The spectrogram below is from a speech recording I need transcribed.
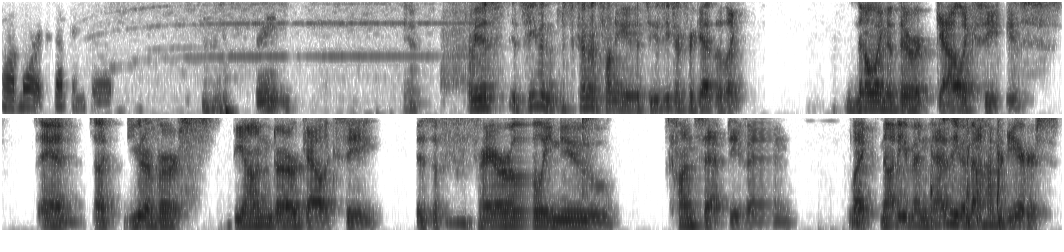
uh, more accepting to it. Great. Yeah, I mean, it's it's even it's kind of funny. It's easy to forget that like knowing that there are galaxies and a universe beyond our galaxy is a fairly new concept. Even like not even hasn't even been hundred years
